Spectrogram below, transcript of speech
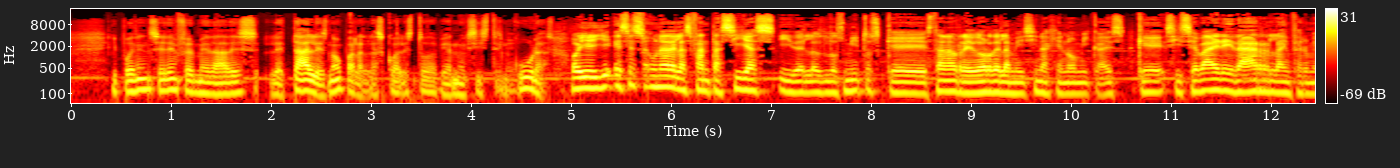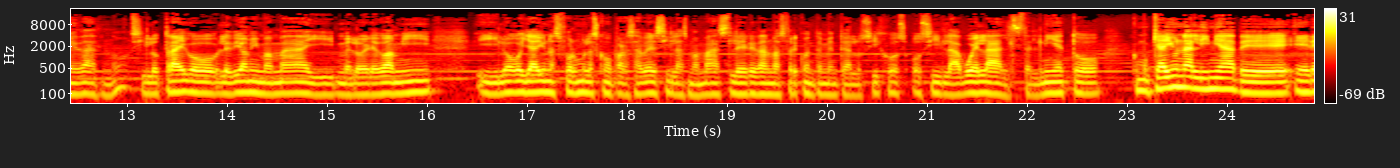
y pueden ser enfermedades letales no para las cuales todavía no existen curas. Oye esa es una de las fantasías y de los, los, mitos que están alrededor de la medicina genómica es que si se va a heredar la enfermedad no si lo traigo le dio a mi mamá y me lo heredó a mí y luego ya hay unas fórmulas como para saber si las mamás le heredan más frecuentemente a los hijos o si la abuela hasta el nieto, como que hay una línea de herencia,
